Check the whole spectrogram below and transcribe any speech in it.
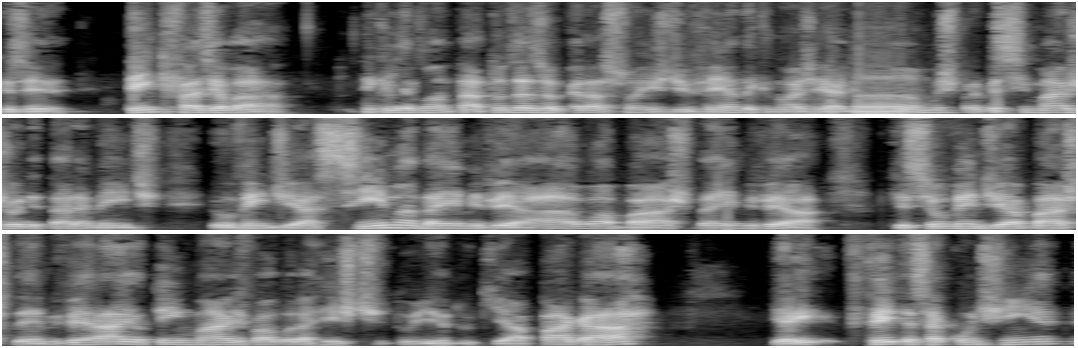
Quer dizer, tem que fazer lá, tem que levantar todas as operações de venda que nós realizamos para ver se majoritariamente eu vendi acima da MVA ou abaixo da MVA. Porque se eu vendi abaixo da MVA, eu tenho mais valor a restituir do que a pagar, e aí, feita essa continha,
